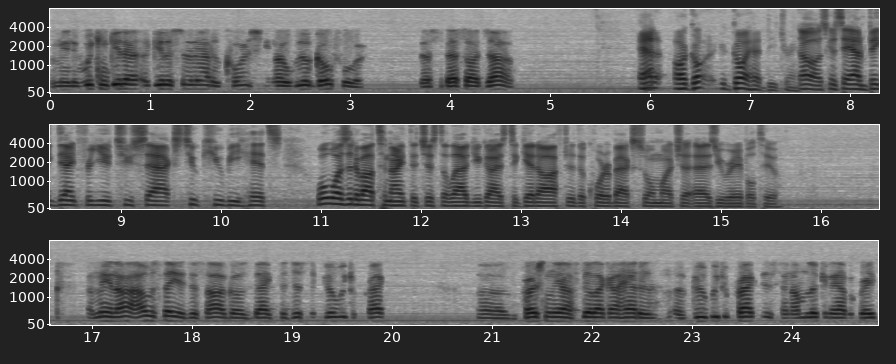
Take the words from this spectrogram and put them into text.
I mean, if we can get a get a shutout, of course, you know, we'll go for it. That's that's our job. Ad, oh, go go ahead, D Train. Oh, I was going to say, Adam, big night for you. Two sacks, two QB hits. What was it about tonight that just allowed you guys to get after the quarterback so much as you were able to? I mean, I, I would say it just all goes back to just a good week of practice. Uh, personally, I feel like I had a, a good week of practice, and I'm looking to have a great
